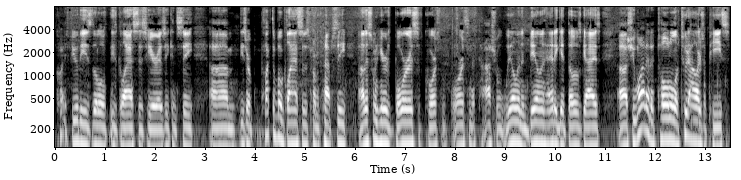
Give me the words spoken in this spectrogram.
quite a few of these little these glasses here, as you can see. Um, these are collectible glasses from Pepsi. Uh, this one here is Boris, of course, Boris and Natasha wheeling and dealing. Had to get those guys. Uh, she wanted a total of two dollars a piece.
